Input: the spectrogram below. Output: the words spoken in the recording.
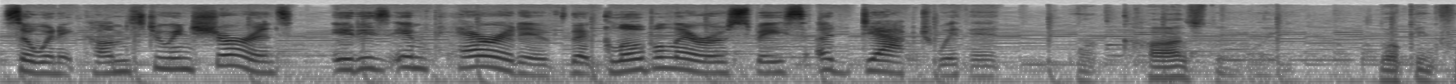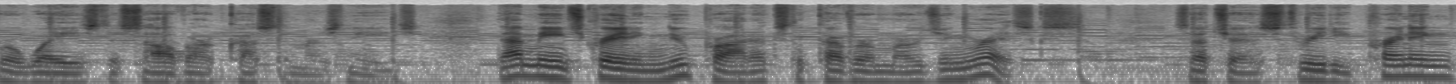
So when it comes to insurance, it is imperative that Global Aerospace adapt with it. We're constantly looking for ways to solve our customers' needs. That means creating new products to cover emerging risks such as 3D printing,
